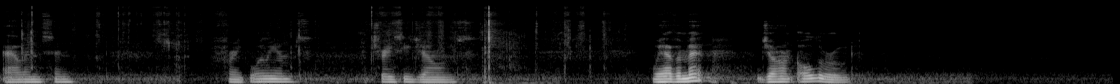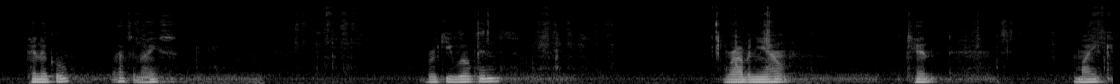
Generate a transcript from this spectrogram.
Allanson. Frank Williams. Tracy Jones. We have a Met. John Olerud. Pinnacle. That's nice. Ricky Wilkins. Robin Yount. Kent, Mike.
